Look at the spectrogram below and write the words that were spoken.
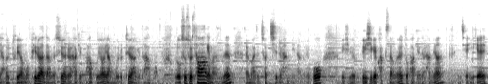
약을 투여, 뭐 필요하다면 수혈을 하기도 하고요, 약물을 투여하기도 하고 그리고 수술 상황에 맞는 알맞은 처치를 합니다. 그리고 의식의, 의식 의 각성을 또 확인을 하면 이제 이게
